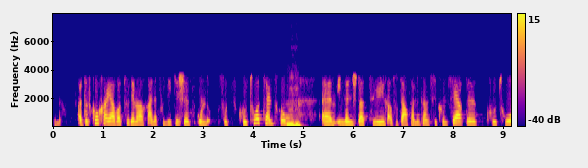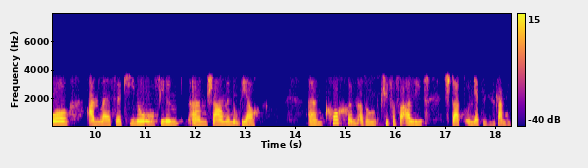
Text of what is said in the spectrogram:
Genau. Also das Kochaja war zudem auch ein politisches und Kulturzentrum mhm. ähm, in der Stadt Zürich. Also da fanden ganz viele Konzerte, Kulturanlässe, Kino, Filmschauungen ähm, wie auch ähm, Kochen, also Küche für alle statt und jetzt ist diese ganze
